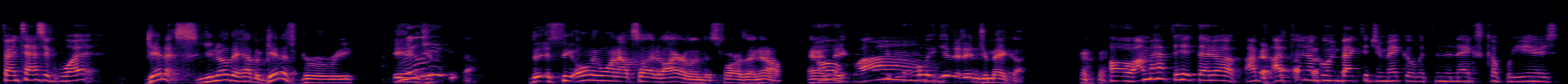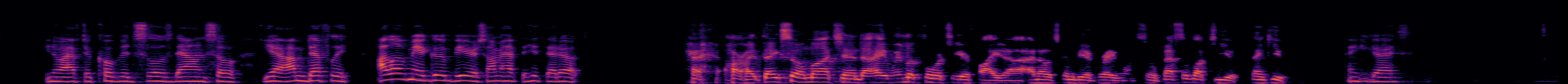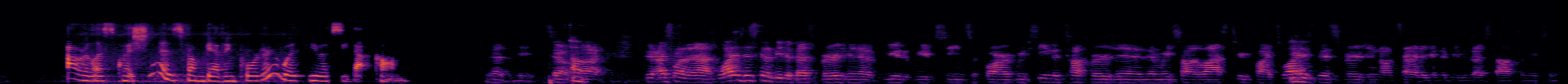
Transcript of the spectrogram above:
Fantastic. What? Guinness. You know they have a Guinness brewery in Really? Jamaica. It's the only one outside of Ireland, as far as I know, and oh they, you can only get it in Jamaica. Oh, I'm gonna have to hit that up. I, I plan on going back to Jamaica within the next couple years. You know, after COVID slows down. So yeah, I'm definitely. I love me a good beer, so I'm gonna have to hit that up. All right. Thanks so much. And uh, hey, we look forward to your fight. Uh, I know it's going to be a great one. So best of luck to you. Thank you. Thank you guys. Our last question is from Gavin Porter with UFC.com. That's me. So Oh. uh, I just wanted to ask, why is this going to be the best version of you that we've seen so far? We've seen the tough version, and then we saw the last two fights. Why is this version on Saturday going to be the best option we've seen?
